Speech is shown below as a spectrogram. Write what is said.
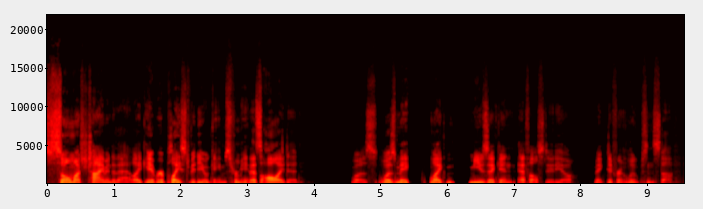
so much time into that. Like it replaced video games for me. That's all I did was was make like music in FL Studio, make different loops and stuff.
